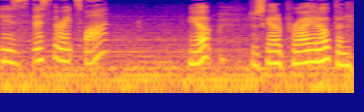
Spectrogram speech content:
Is this the right spot? Yep, just gotta pry it open.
